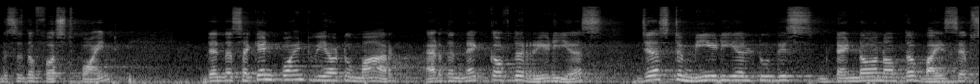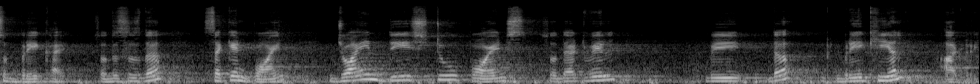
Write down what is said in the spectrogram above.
This is the first point. Then the second point we have to mark at the neck of the radius just medial to this tendon of the biceps brachii so this is the second point. Join these two points so that will be the brachial artery.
